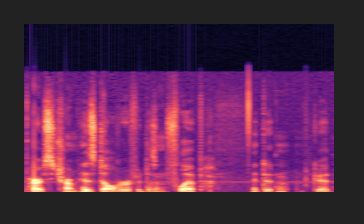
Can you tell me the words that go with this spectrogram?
Piracy Charm his Delver if it doesn't flip. It didn't. Good.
